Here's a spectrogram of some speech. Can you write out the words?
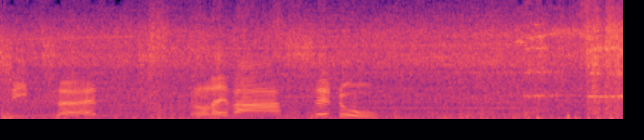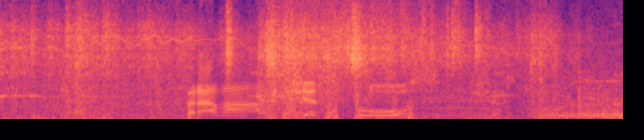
30, levá 7. Pravá 6 plus, 6 plus.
